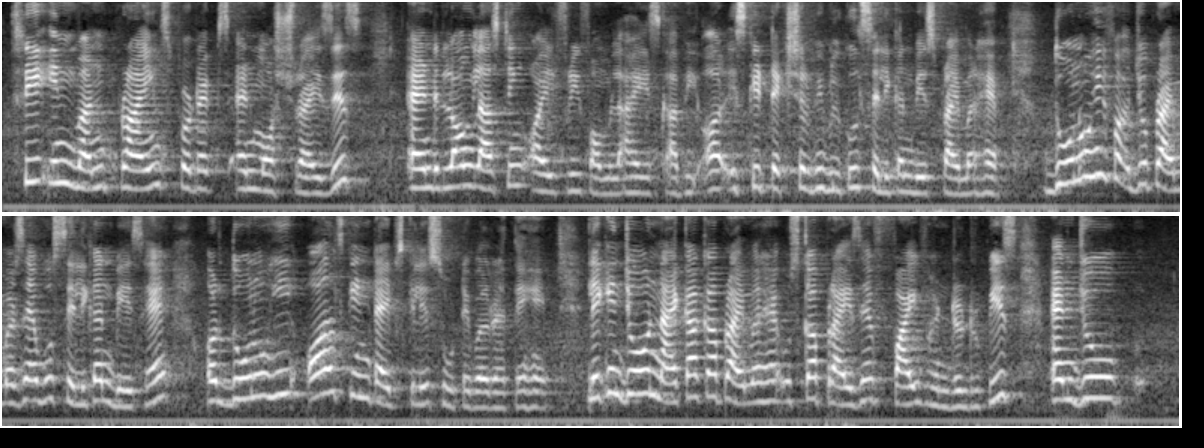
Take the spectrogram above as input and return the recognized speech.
three in one primes products and moisturises and long lasting oil free formula है इसका भी। और इसकी टेक्सचर भी बिल्कुल सिलिकन बेस्ड प्राइमर है। दोनों ही जो प्राइमर्स हैं, वो सिलिकन बेस्ड है और दोनों ही ऑल स्किन टाइप्स के लिए सूटेबल रहते हैं। लेकिन जो नायका का प्राइमर है, उसका प्राइस है फाइव हंड्रेड रुपीज़ एंड जो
